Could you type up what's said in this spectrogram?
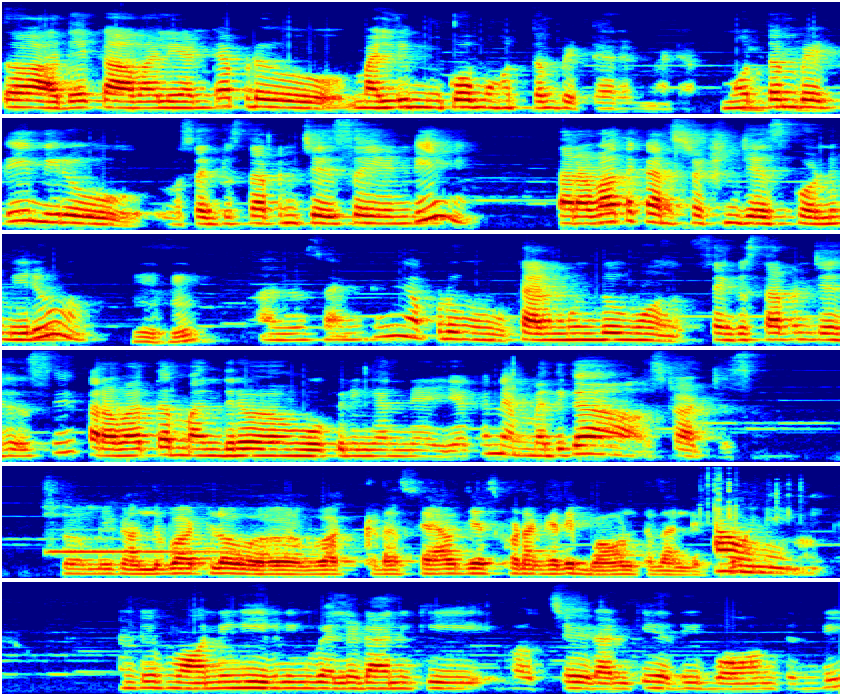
సో అదే కావాలి అంటే అప్పుడు మళ్ళీ ఇంకో ముహూర్తం పెట్టారనమాట ముహూర్తం పెట్టి మీరు శంకుస్థాపన చేసేయండి. తర్వాత కన్స్ట్రక్షన్ చేసుకోండి మీరు. అనేసి అంటే అప్పుడు ముందు శంకుస్థాపన చేసేసి తర్వాత మందిరం ఓపెనింగ్ అన్ని అయ్యాక నెమ్మదిగా స్టార్ట్ చేసాం సో మీకు అందుబాటులో అక్కడ సేవ చేసుకోవడానికి అది బాగుంటుందండి? అవునండి. అంటే మార్నింగ్ ఈవినింగ్ వెళ్ళడానికి వర్క్ చేయడానికి అది బాగుంటుంది.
